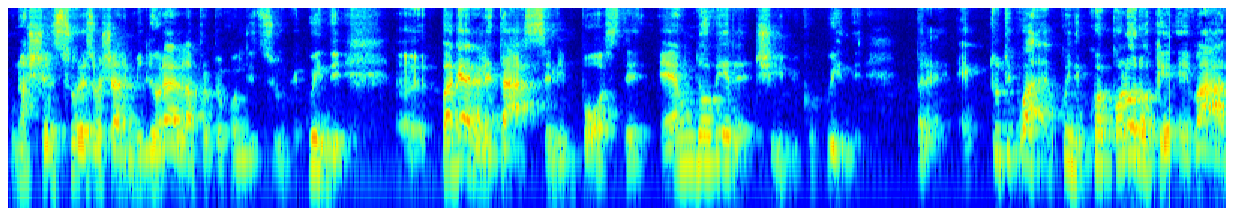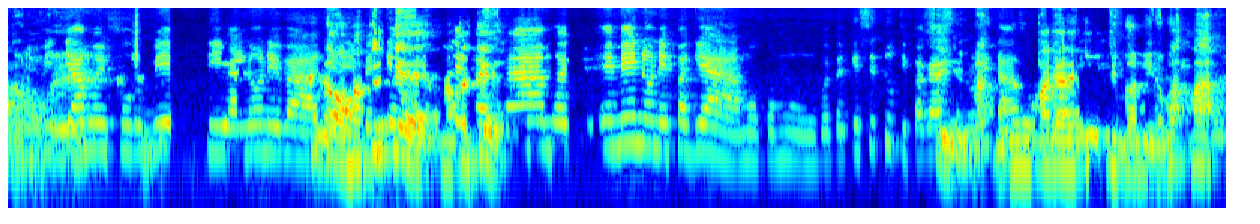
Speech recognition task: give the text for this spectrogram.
un ascensore sociale, migliorare la propria condizione. Quindi eh, pagare le tasse, le imposte è un dovere civico. Quindi, per, tutti qua, quindi coloro che evadono... Invitiamo eh, i furbetti a non evadere. No, ma perché? perché ma perché? e meno ne paghiamo comunque, perché se tutti pagassero sì, ma dobbiamo pagare tutti, ma ma, ma,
